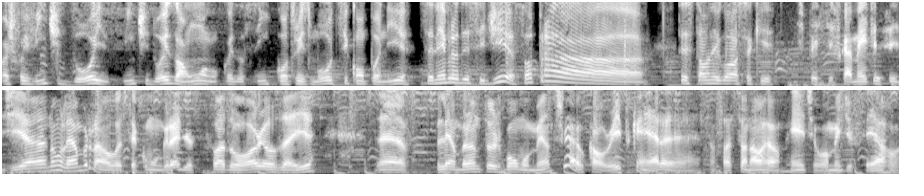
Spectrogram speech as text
acho que foi 22, 22 a 1, alguma coisa assim, contra o Smoltz e companhia. Você lembra desse dia? Só pra testar o um negócio aqui. Especificamente esse dia, não lembro não. Você como um grande fã do Orioles aí, né, lembrando seus bons momentos, é, o Cal Ripken era sensacional realmente, o Homem de Ferro.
